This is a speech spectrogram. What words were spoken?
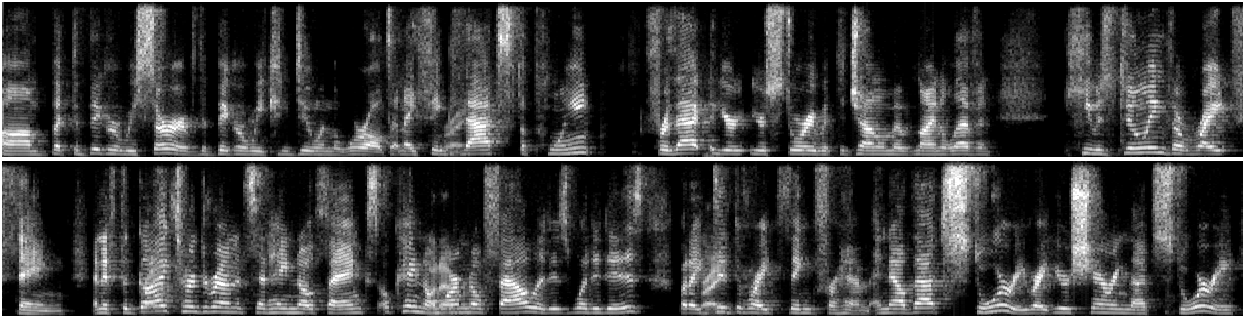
um, but the bigger we serve the bigger we can do in the world and i think right. that's the point for that your your story with the gentleman with 9-11 he was doing the right thing and if the guy right. turned around and said hey no thanks okay no Whatever. harm no foul it is what it is but i right. did the right thing for him and now that story right you're sharing that story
